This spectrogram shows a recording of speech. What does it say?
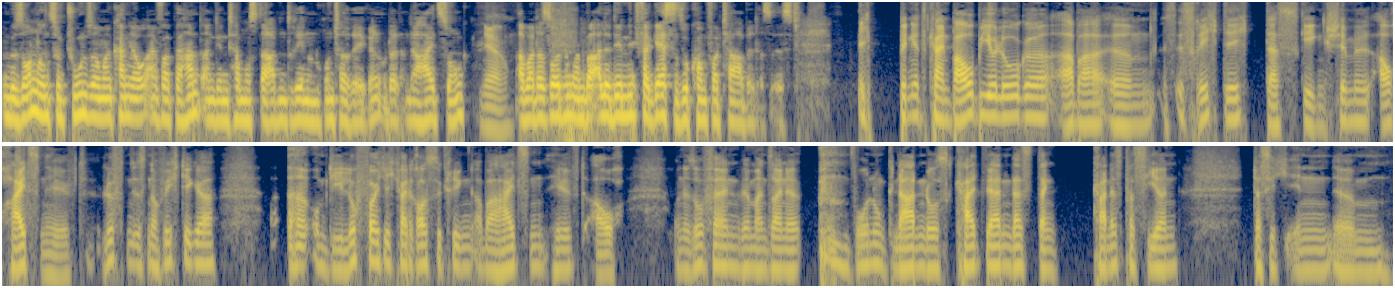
im Besonderen zu tun, sondern man kann ja auch einfach per Hand an den Thermostaten drehen und runterregeln oder an der Heizung. Ja. Aber das sollte man bei alledem nicht vergessen, so komfortabel das ist bin jetzt kein Baubiologe, aber ähm, es ist richtig, dass gegen Schimmel auch Heizen hilft. Lüften ist noch wichtiger, äh, um die Luftfeuchtigkeit rauszukriegen, aber Heizen hilft auch. Und insofern, wenn man seine Wohnung gnadenlos kalt werden lässt, dann kann es passieren, dass sich in, ähm,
